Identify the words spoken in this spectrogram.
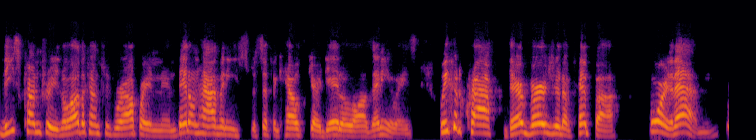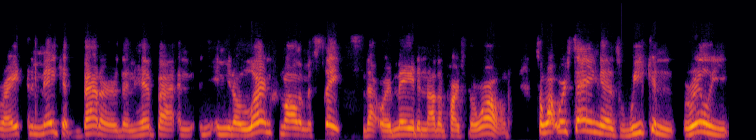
these countries, a lot of the countries we're operating in, they don't have any specific healthcare data laws, anyways. We could craft their version of HIPAA for them, right, and make it better than HIPAA, and, and, you know learn from all the mistakes that were made in other parts of the world. So what we're saying is we can really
